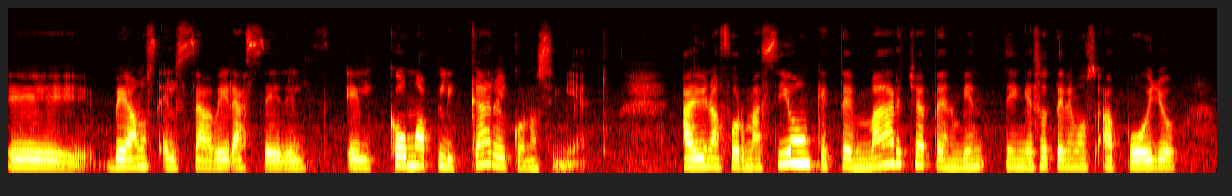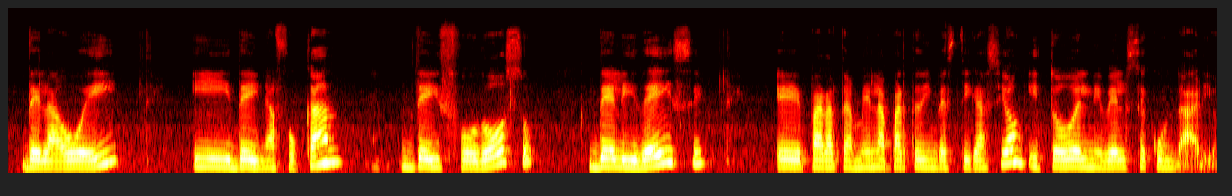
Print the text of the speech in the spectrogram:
eh, veamos el saber hacer, el el cómo aplicar el conocimiento. Hay una formación que está en marcha, también en eso tenemos apoyo de la OEI y de INAFOCAM, de ISFODOSO, del IDEICI, eh, para también la parte de investigación y todo el nivel secundario.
